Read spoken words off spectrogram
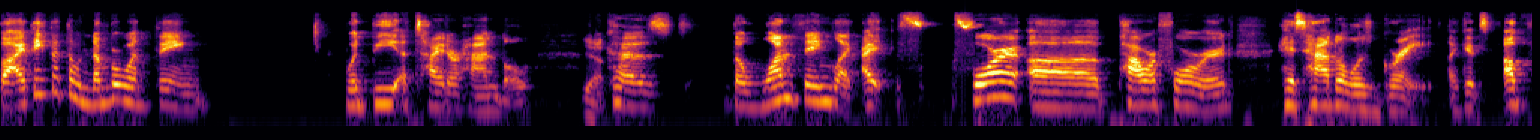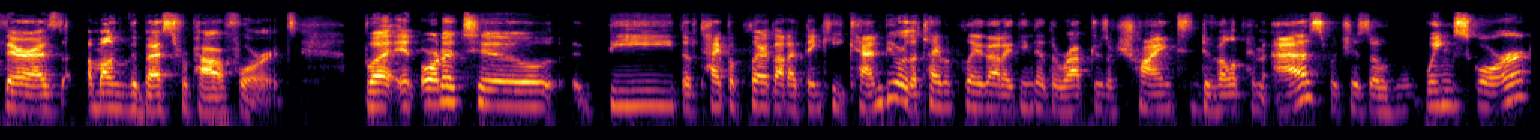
but i think that the number one thing would be a tighter handle yeah. because the one thing like I for uh power forward, his handle is great. Like it's up there as among the best for power forwards. But in order to be the type of player that I think he can be, or the type of player that I think that the Raptors are trying to develop him as, which is a wing scorer,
